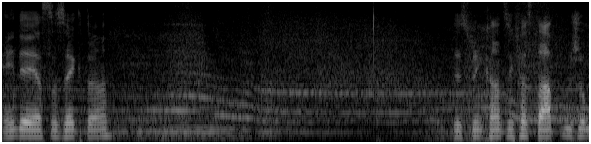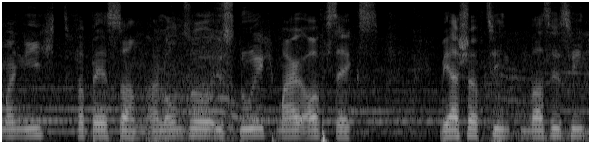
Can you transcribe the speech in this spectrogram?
Ende erster Sektor. Deswegen kann sich Verstappen schon mal nicht verbessern. Alonso ist durch, mal auf 6. Wer schafft hinten? Was ist hinten?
